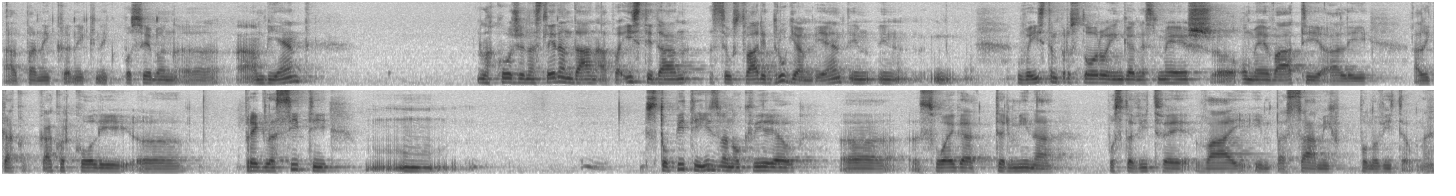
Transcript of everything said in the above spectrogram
ali pa nek, nek, nek poseben uh, ambient. Lahko že naslednji dan, a pa isti dan se ustvari drugi ambient in, in v istem prostoru in ga ne smeš uh, omejevati ali, ali kako, kakorkoli uh, preglasiti, m, stopiti izven okvirjev uh, svojega termina postavitve vaj in pa samih ponovitev. Ne.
